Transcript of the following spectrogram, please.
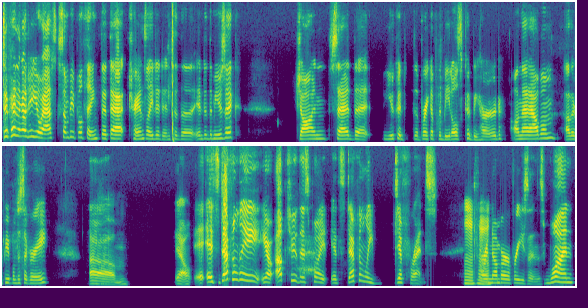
depending on who you ask some people think that that translated into the into the music john said that you could the break up the beatles could be heard on that album other people disagree um you know it, it's definitely you know up to this point it's definitely different for a Mhm. number of reasons. One,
